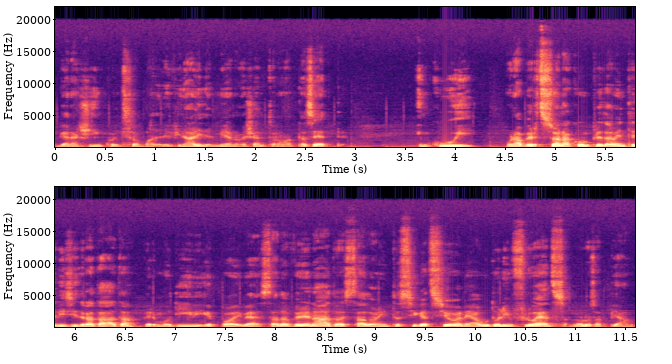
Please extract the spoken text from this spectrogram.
gara 5 insomma delle finali del 1997, in cui una persona completamente disidratata, per motivi che poi beh, è stato avvelenato, è stata un'intossicazione, ha avuto l'influenza, non lo sappiamo,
